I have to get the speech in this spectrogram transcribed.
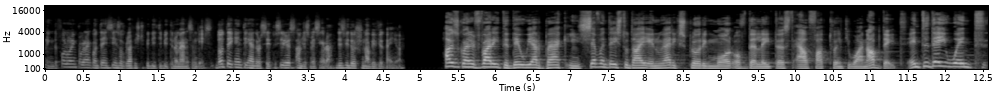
Warning, the following program contains scenes of graphic stupidity between a man and some games. Don't take anything I say too serious, I'm just messing around. This video should not be viewed by anyone. How's it going everybody? Today we are back in 7 Days to Die and we are exploring more of the latest Alpha 21 update. And today went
